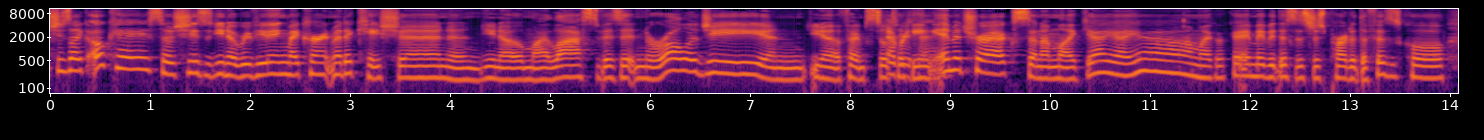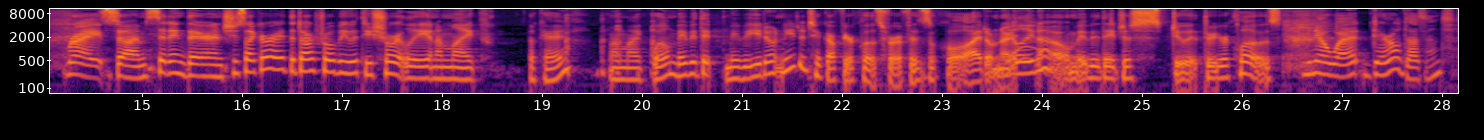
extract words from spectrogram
She's like, okay. So she's, you know, reviewing my current medication and, you know, my last visit in neurology and, you know, if I'm still Everything. taking Imitrex. And I'm like, yeah, yeah, yeah. I'm like, okay, maybe this is just part of the physical. Right. So I'm sitting there and she's like, all right, the doctor will be with you shortly. And I'm like, okay. I'm like, well, maybe they, maybe you don't need to take off your clothes for a physical. I don't really know. Maybe they just do it through your clothes. You know what? Daryl doesn't.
